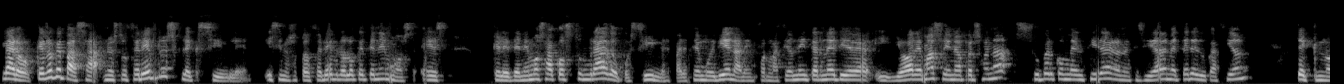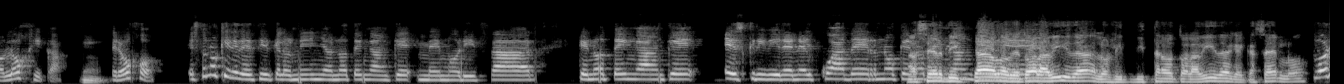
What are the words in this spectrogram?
Claro, ¿qué es lo que pasa? Nuestro cerebro es flexible y si nuestro cerebro lo que tenemos es que le tenemos acostumbrado, pues sí, me parece muy bien a la información de Internet y, yo además soy una persona súper convencida de la necesidad de meter educación tecnológica. Mm. Pero ojo, esto no quiere decir que los niños no tengan que memorizar, que no tengan que escribir en el cuaderno, que hacer no dictados de toda la vida, los dictados de toda la vida, que hay que hacerlo. Por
